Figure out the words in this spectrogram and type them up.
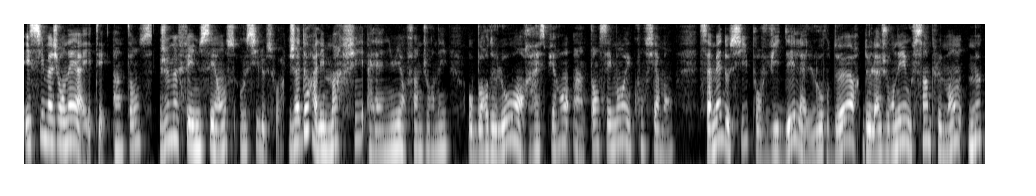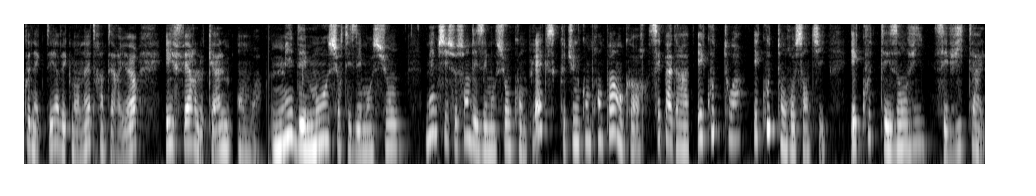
et si ma journée a été intense, je me fais une séance aussi le soir. J'adore aller marcher à la nuit en fin de journée au bord de l'eau en respirant intensément et consciemment. Ça m'aide aussi pour vider la lourdeur de la journée ou simplement me connecter avec mon être intérieur et faire le calme en moi. Mets des mots sur tes émotions, même si ce sont des émotions complexes que tu ne comprends pas encore, c'est pas grave. Écoute-toi, écoute ton ressenti Écoute tes envies, c'est vital.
